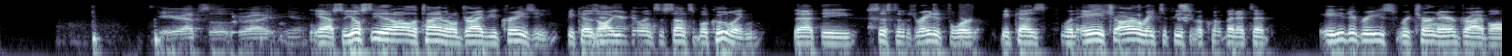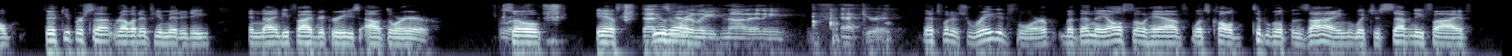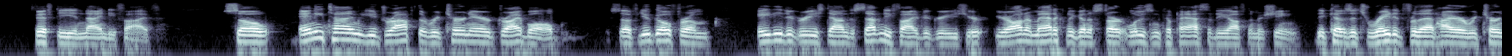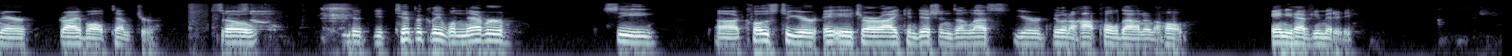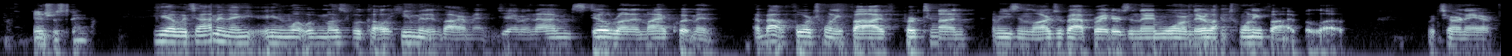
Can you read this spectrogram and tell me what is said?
Yeah, you're absolutely right. Yeah. Yeah, so you'll see that all the time. It'll drive you crazy because all you're doing is sensible cooling that the system's rated for. Because when AHR rates a piece of equipment, it's at 80 degrees return air dry bulb, 50% relative humidity, and 95 degrees outdoor air. Right. So if that's have, really not any accurate. that's what it's rated for, but then they also have what's called typical design, which is 75, 50, and 95. So anytime you drop the return air dry bulb, so if you go from 80 degrees down to 75 degrees, you're you're automatically going to start losing capacity off the machine because it's rated for that higher return air dry bulb temperature. So, you, you typically will never see uh, close to your AHRI conditions unless you're doing a hot pull down in a home and you have humidity. Interesting. Yeah, which I'm in a in what most would call a humid environment, Jim, and I'm still running my equipment about 425 per ton. I'm using large evaporators, and they're warm. They're like 25 below return air.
